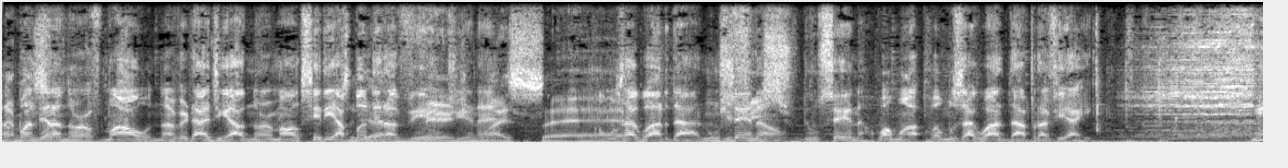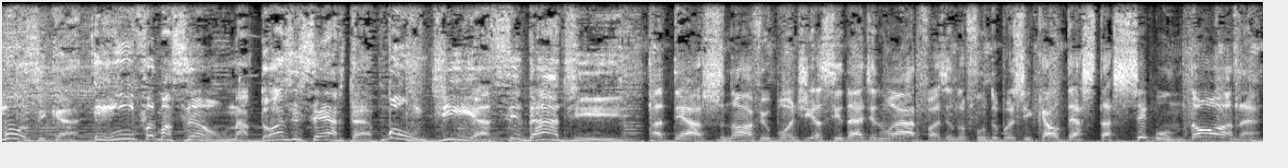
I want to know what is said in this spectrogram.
a bandeira normal, na verdade a normal seria a seria bandeira verde, verde, né? Mas é, vamos aguardar. Não difícil. sei não, não sei não. Vamos, vamos aguardar para ver aí. Música e informação na dose certa. Bom dia, cidade. Até às nove, o Bom Dia Cidade no ar, fazendo fundo musical desta segundona.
